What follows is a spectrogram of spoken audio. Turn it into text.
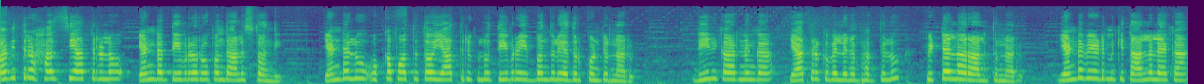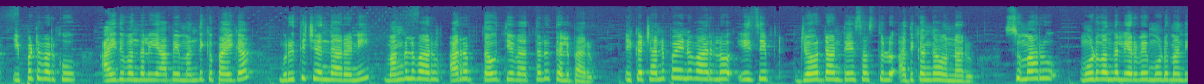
పవిత్ర హజ్ యాత్రలో ఎండ తీవ్ర రూపం దాలుస్తోంది. ఎండలు ఉక్కపోతతో యాత్రికులు తీవ్ర ఇబ్బందులు ఎదుర్కొంటున్నారు. దీని కారణంగా యాత్రకు వెళ్ళిన భక్తులు పిట్టల్లా రాలుతున్నారు. ఎండ వేడిమికి తాళలేక ఇప్పటి వరకు ఐదు వందల యాభై మందికి పైగా మృతి చెందారని మంగళవారం అరబ్ దౌత్యవేత్తలు తెలిపారు. ఇక చనిపోయిన వారిలో ఈజిప్ట్ జోర్డాన్ దేశస్థులు అధికంగా ఉన్నారు. సుమారు మూడు వందల ఇరవై మూడు మంది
